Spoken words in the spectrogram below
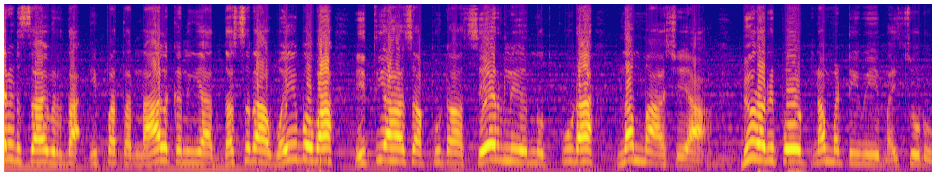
ಎರಡು ಸಾವಿರದ ಇಪ್ಪತ್ತ ನಾಲ್ಕನೆಯ ದಸರಾ ವೈಭವ ಇತಿಹಾಸ ಪುಟ ಸೇರಲಿ ಅನ್ನೋದು ಕೂಡ ನಮ್ಮ ಆಶಯ. Bureau report Namma TV Mysuru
